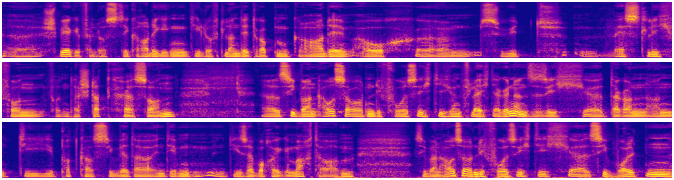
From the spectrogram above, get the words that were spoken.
äh, schwere Verluste, gerade gegen die Luftlandetruppen, gerade auch äh, südwestlich von, von der Stadt Cherson. Äh, Sie waren außerordentlich vorsichtig und vielleicht erinnern Sie sich äh, daran an die Podcasts, die wir da in, dem, in dieser Woche gemacht haben. Sie waren außerordentlich vorsichtig. Äh, Sie wollten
